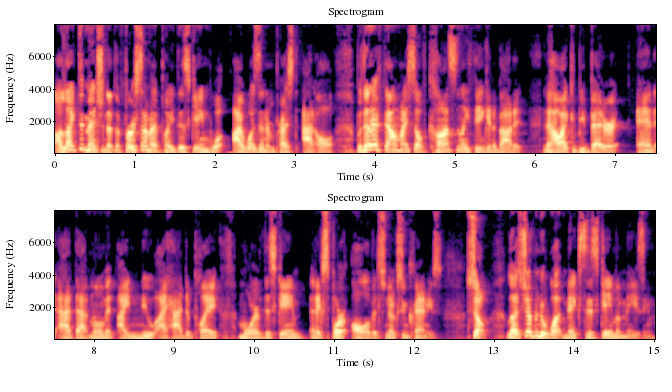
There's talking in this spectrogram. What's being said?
I'd like to mention that the first time I played this game, I wasn't impressed at all. But then I found myself constantly thinking about it and how I could be better. And at that moment, I knew I had to play more of this game and explore all of its nooks and crannies. So let's jump into what makes this game amazing.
